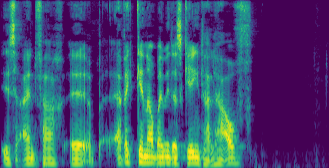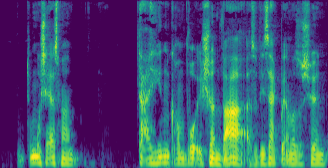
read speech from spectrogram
ist einfach, äh, erweckt genau bei mir das Gegenteil. Hör auf, du musst erstmal dahin kommen, wo ich schon war. Also wie sagt man immer so schön,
